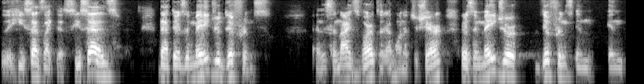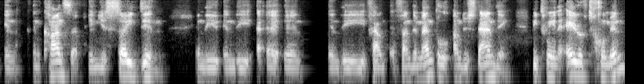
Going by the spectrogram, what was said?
he says like this. He says that there's a major difference and it's a nice word that I wanted to share. There's a major difference in in in, in concept in Yisai Din, in the in the uh, uh in in the found, fundamental understanding between Eruv Tchumin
